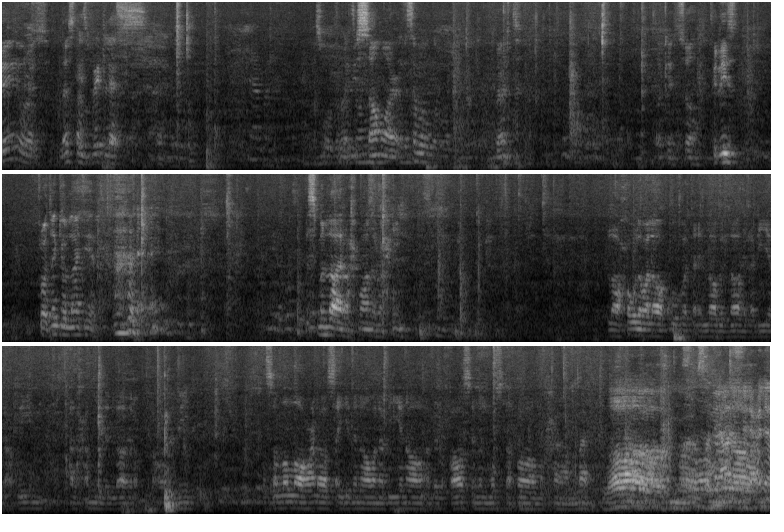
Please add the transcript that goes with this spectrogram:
okay or it's less than? It's a bit less. Maybe some are burnt. Okay, so please project your light here. Bismillah ar-Rahman ar-Rahim. لا حول ولا قوة إلا بالله العلي العظيم الحمد لله وصلى الله على سيدنا ونبينا أبي القاسم المصطفى محمد. اللهم صل على وعلى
